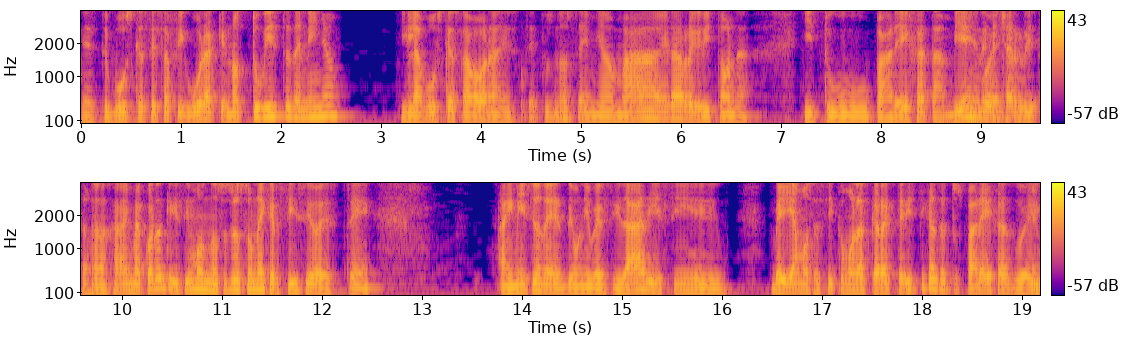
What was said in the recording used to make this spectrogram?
Este, buscas esa figura que no tuviste de niño y la buscas ahora, este, pues no sé, mi mamá era regritona y tu pareja también, Tiene que echar grito. Ajá, y me acuerdo que hicimos nosotros un ejercicio, este, a inicio de, de universidad y sí veíamos así como las características de tus parejas, güey,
